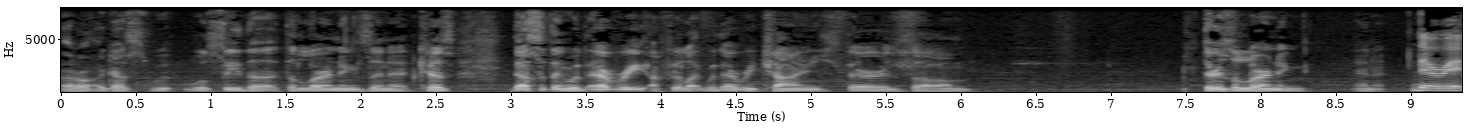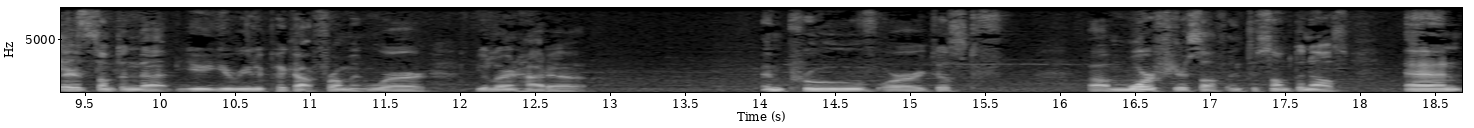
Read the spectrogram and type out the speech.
I don't. I guess we- we'll see the the learnings in it because that's the thing with every. I feel like with every challenge there's um. There's a learning in it. there is. there's something that you you really pick out from it where you learn how to improve or just uh, morph yourself into something else and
